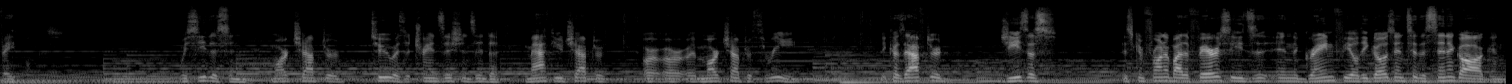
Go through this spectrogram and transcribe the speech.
faithfulness. We see this in Mark chapter 2 as it transitions into Matthew chapter or, or uh, Mark chapter 3 because after Jesus is confronted by the Pharisees in the grain field, he goes into the synagogue and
